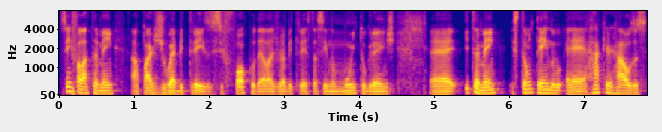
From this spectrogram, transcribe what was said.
Sem falar também a parte de Web3, esse foco dela de Web3 está sendo muito grande. É, e também estão tendo é, hacker houses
